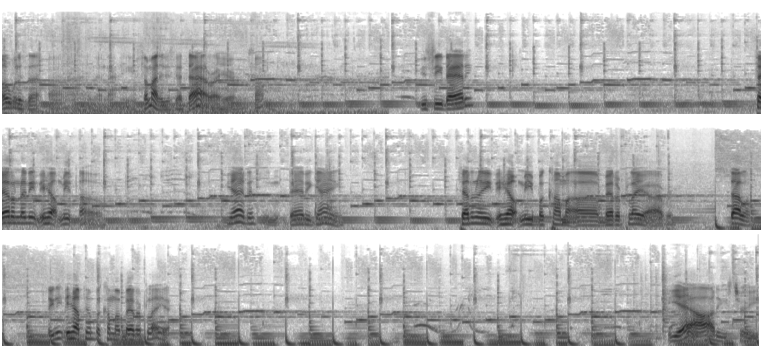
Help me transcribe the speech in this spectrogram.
Oh, what is that? Uh, somebody just got died right here. Something. You see, Daddy? Tell them they need to help me. Uh oh. Yeah, this is Daddy game. Tell them they need to help me become a better player, Aubrey. Tell them. They need to help him become a better player. Yeah, all these trees.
